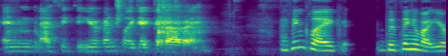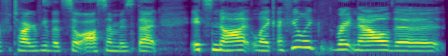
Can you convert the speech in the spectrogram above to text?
And I think that you eventually get good at it. I think, like, the thing about your photography that's so awesome is that it's not like I feel like right now the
